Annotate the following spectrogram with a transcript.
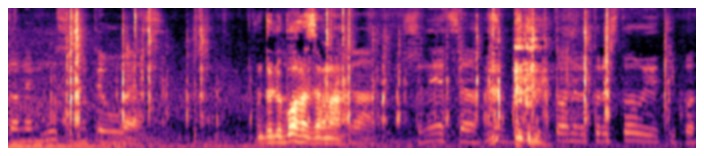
То не мусить бути увесь. До любого зерна. Так, пшениця, хто не використовує, типу,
